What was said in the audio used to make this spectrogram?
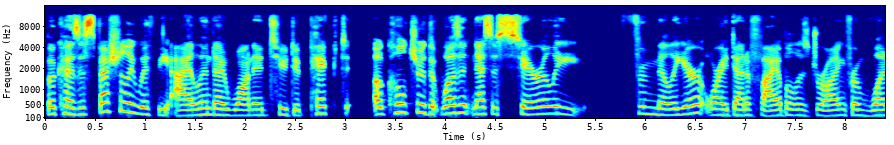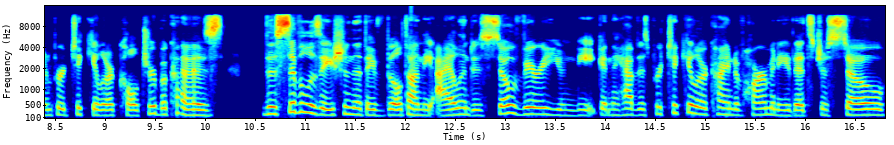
Because especially with the island, I wanted to depict a culture that wasn't necessarily familiar or identifiable as drawing from one particular culture because the civilization that they've built on the island is so very unique and they have this particular kind of harmony that's just so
